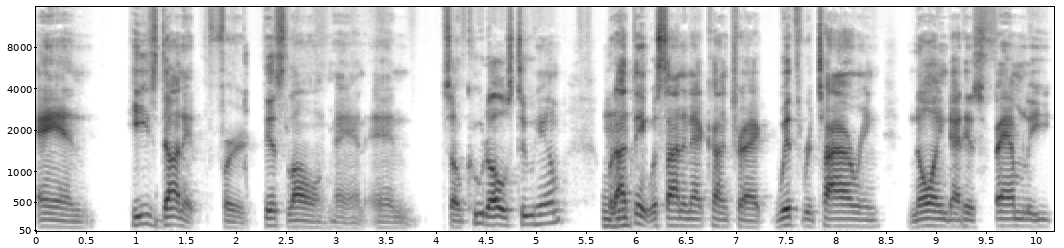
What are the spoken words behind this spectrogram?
and he's done it for this long, man. And so kudos to him. But I Mhm. think with signing that contract, with retiring, knowing that his family,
